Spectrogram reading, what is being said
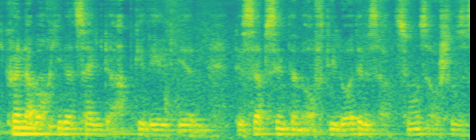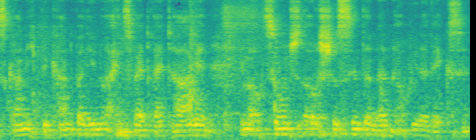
Die können aber auch jederzeit wieder abgewählt werden. Deshalb sind dann oft die Leute des Auktionsausschusses gar nicht bekannt, weil die nur ein, zwei, drei Tage im Auktionsausschuss sind und dann auch wieder weg sind.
